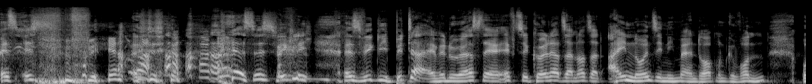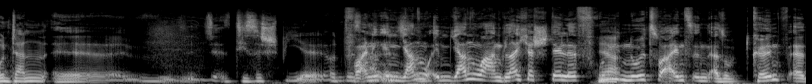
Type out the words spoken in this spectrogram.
es ist, es ist wirklich, es ist wirklich bitter, ey, wenn du hörst, der FC Köln hat seit 1991 nicht mehr in Dortmund gewonnen und dann äh, dieses Spiel und das Vor allen Dingen im Januar, im Januar an gleicher Stelle früh Ja. 0 zu 1 in, also Köln, äh,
